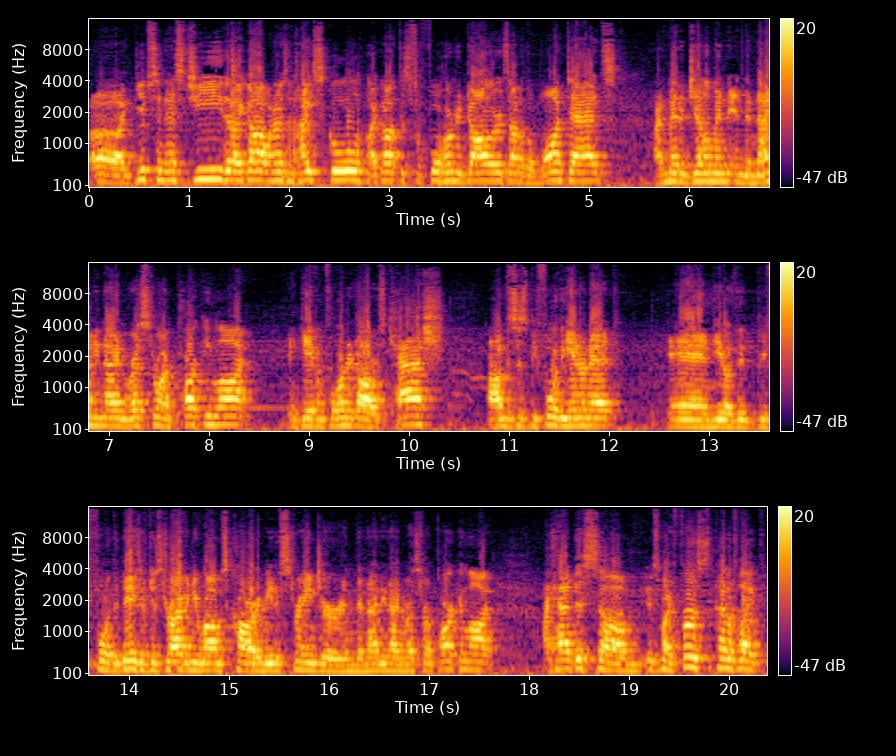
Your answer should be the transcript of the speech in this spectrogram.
uh, Gibson SG that I got when I was in high school. I got this for $400 out of the want ads. I met a gentleman in the 99 restaurant parking lot and gave him $400 cash. Um, this is before the internet and you know the, before the days of just driving your mom's car to meet a stranger in the 99 restaurant parking lot. I had this. Um, it was my first kind of like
